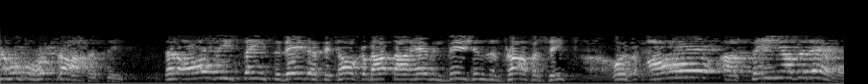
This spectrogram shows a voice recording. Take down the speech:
no more prophecy. That all these things today that they talk about, about having visions and prophecy, was all a thing of the devil.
